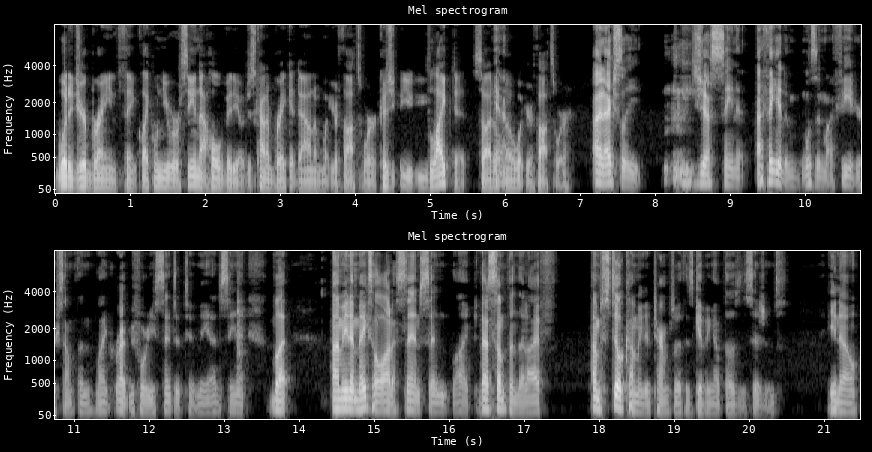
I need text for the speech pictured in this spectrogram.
what did your brain think? Like when you were seeing that whole video, just kind of break it down and what your thoughts were because you, you, liked it. So I don't Yeah. know what your thoughts were. I'd actually just seen it. I think it was in my feed or something, like right before you sent it to me. I'd seen it, but I mean, it makes a lot of sense, and like that's something that I've I'm still coming to terms with is giving up those decisions, you know.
